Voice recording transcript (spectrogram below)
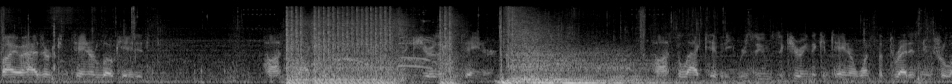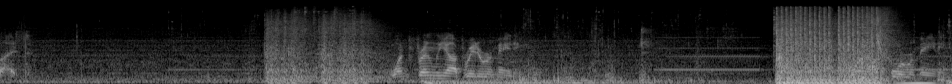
Biohazard container located. Hostile activity. Secure the container. Hostile activity. Resume securing the container once the threat is neutralized. One friendly operator remaining. One out four remaining.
